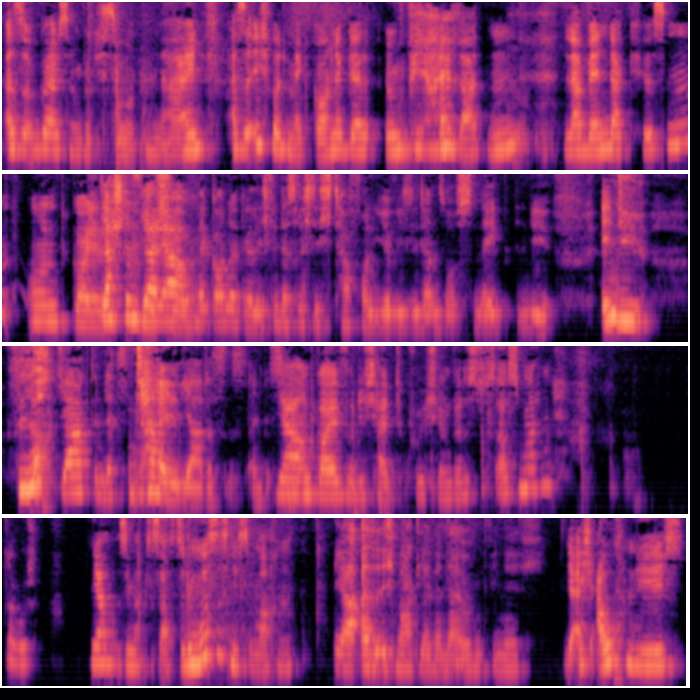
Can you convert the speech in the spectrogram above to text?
Also Goyle ist dann wirklich so, nein. Also ich würde McGonagall irgendwie heiraten, Lavender küssen und Goyle. Ja, stimmt, ja, ja. Crucial. McGonagall. Ich finde das richtig tough von ihr, wie sie dann so Snape in die, in die Flucht jagt im letzten Teil. Ja, das ist ein bisschen. Ja, und Goyle würde ich halt Crucial. Würdest du es auch so machen? na gut. Ja, sie macht es auch so. Du musst es nicht so machen. Ja, also ich mag Lavender irgendwie nicht. Ja, ich auch nicht.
